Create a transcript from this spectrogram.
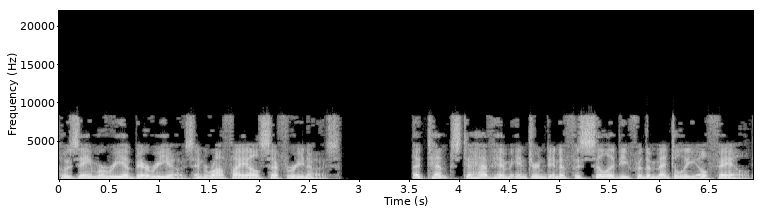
José María Berríos and Rafael Ceferínos. Attempts to have him interned in a facility for the mentally ill failed.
